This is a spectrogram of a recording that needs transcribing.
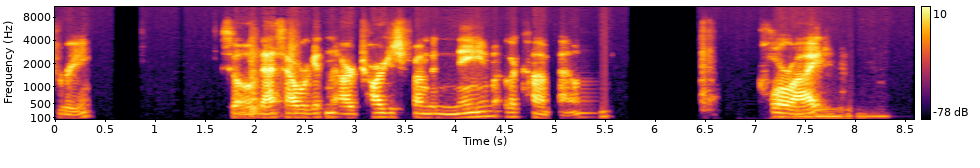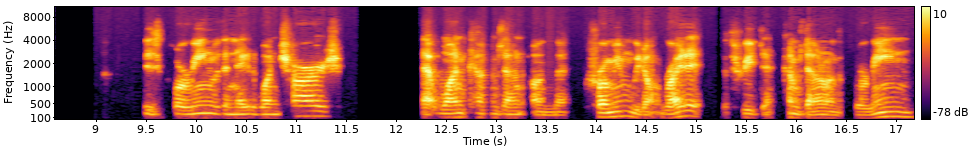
3. So that's how we're getting our charges from the name of the compound. Chloride is chlorine with a negative one charge. That one comes down on the chromium. We don't write it. The three comes down on the chlorine.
